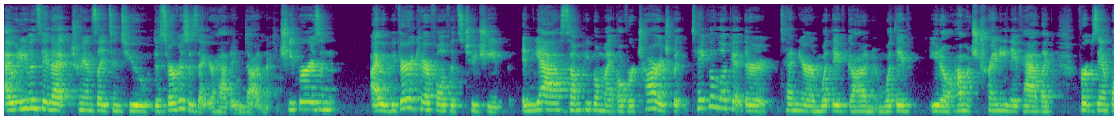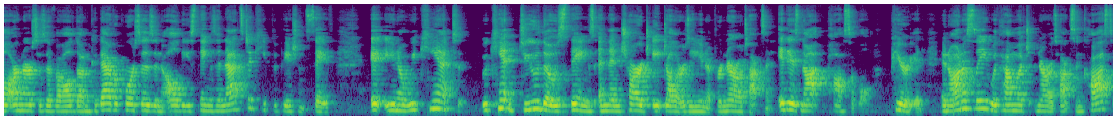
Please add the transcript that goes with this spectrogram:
I would even say that translates into the services that you're having done. Cheaper isn't. I would be very careful if it's too cheap. And yeah, some people might overcharge, but take a look at their tenure and what they've done and what they've you know how much training they've had like for example our nurses have all done cadaver courses and all these things and that's to keep the patient safe it you know we can't we can't do those things and then charge $8 a unit for neurotoxin. It is not possible, period. And honestly, with how much neurotoxin costs,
